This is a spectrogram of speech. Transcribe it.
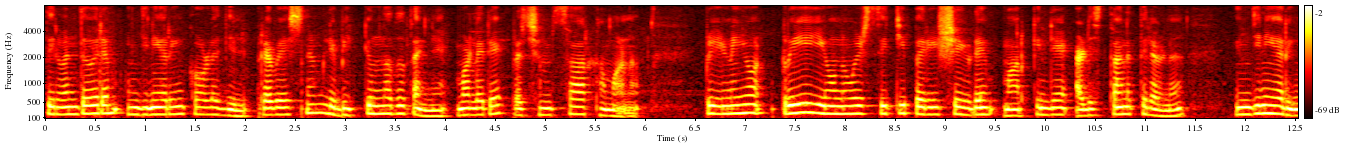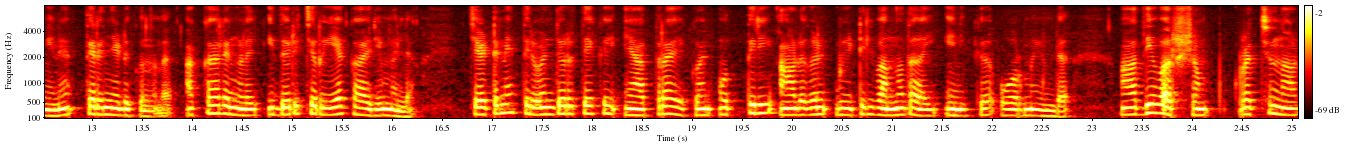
തിരുവനന്തപുരം എഞ്ചിനീയറിംഗ് കോളേജിൽ പ്രവേശനം ലഭിക്കുന്നത് തന്നെ വളരെ പ്രശംസാർഹമാണ്. പ്രീ യൂണിവേഴ്സിറ്റി പരീക്ഷയുടെ മാർക്കിന്റെ അടിസ്ഥാനത്തിലാണ് എഞ്ചിനീയറിങ്ങിന് തിരഞ്ഞെടുക്കുന്നത്. അക്കാലങ്ങളിൽ ഇതൊരു ചെറിയ കാര്യമല്ല. ചേട്ടനെ തിരുവനന്തപുരത്തേക്ക് യാത്ര അയക്കുവാൻ ഒത്തിരി ആളുകൾ വീട്ടിൽ വന്നതായി എനിക്ക് ഓർമ്മയുണ്ട്. ആദ്യ വർഷം കുറച്ചുനാൾ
